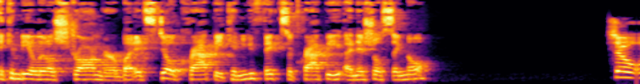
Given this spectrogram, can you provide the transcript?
it can be a little stronger, but it's still crappy. Can you fix a crappy initial signal? So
